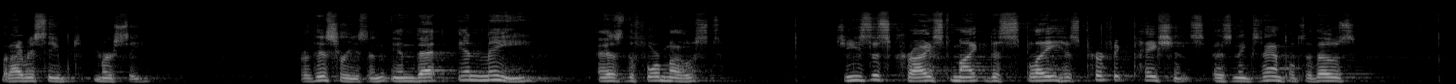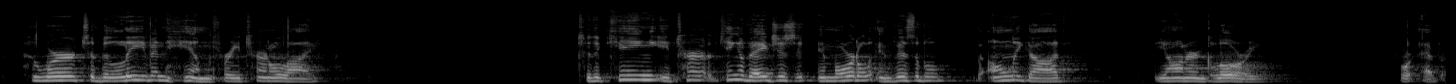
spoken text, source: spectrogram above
but I received mercy. For this reason, in that in me, as the foremost, Jesus Christ might display his perfect patience as an example to those who were to believe in him for eternal life. To the King, eternal, King of ages, immortal, invisible, the only God, be honor and glory forever.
